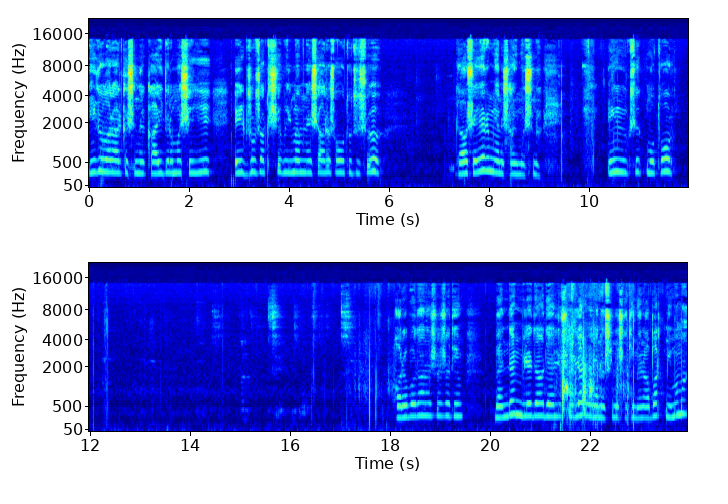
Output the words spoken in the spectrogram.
ne diyorlar arkasında kaydırma şeyi egzoz atışı bilmem ne şarj soğutucusu. Daha sayarım yani saymasını. En yüksek motor. Arabadan anasını satayım. Benden bile daha değerli şeyler var anasını satayım. Yani abartmayayım ama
